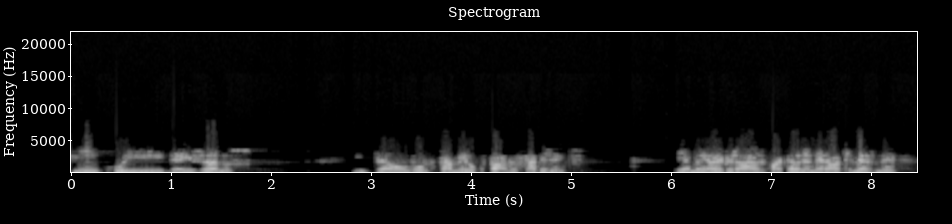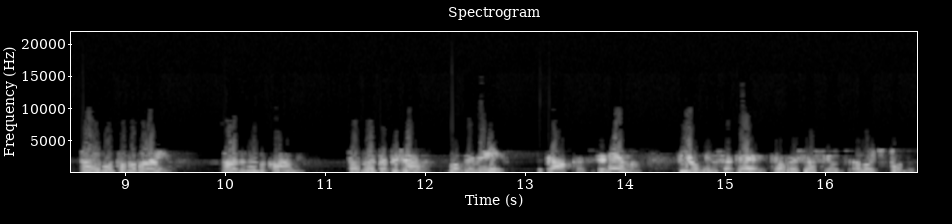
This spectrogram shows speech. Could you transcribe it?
5 e 10 anos. Então, vou ficar meio ocupada, sabe, gente? E amanhã vai virar quartel-general aqui mesmo, né? Todo mundo toma banho, todo mundo come, todo mundo tá pijama, vamos dormir, pipoca, cinema, filme, não sei o quê. Então vai ser assim a noite toda.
